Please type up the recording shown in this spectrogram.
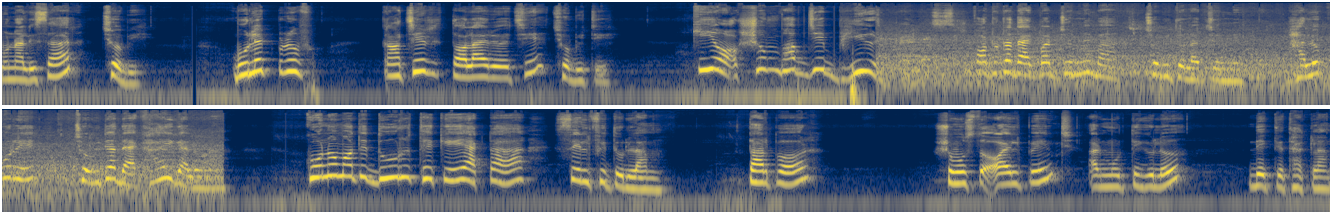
মোনালিসার ছবি। বুলেট প্রুফ কাঁচের তলায় রয়েছে ছবিটি। কি অসম্ভব যে ভিড় ফটোটা দেখবার জন্যে বা ছবি তোলার জন্যে। ভালো করে ছবিটা দেখাই গেল না। কোনো মতে দূর থেকে একটা সেলফি তুললাম। তারপর সমস্ত অয়েল পেন্ট আর মূর্তিগুলো দেখতে থাকলাম।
